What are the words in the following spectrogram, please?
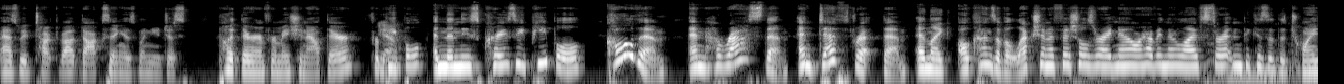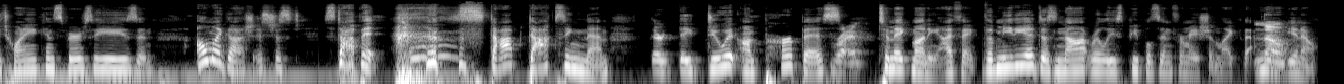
as we've talked about, doxing is when you just put their information out there for Yeah. people, and then these crazy people call them and harass them and death threat them. And like all kinds of election officials right now are having their lives threatened because of the 2020 conspiracies. And oh my gosh, it's just stop it. stop doxing them. They're, they do it on purpose Right. to make money, I think. The media does not release people's information like that. No. You know,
